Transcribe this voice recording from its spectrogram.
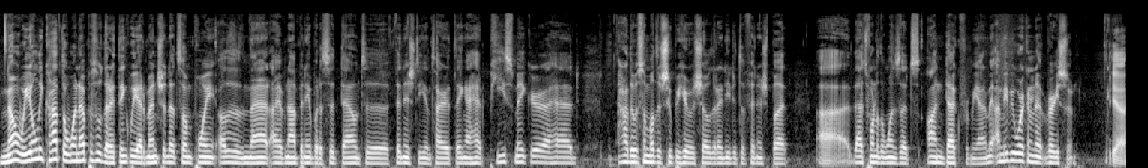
No, we only caught the one episode that I think we had mentioned at some point. Other than that, I have not been able to sit down to finish the entire thing. I had Peacemaker. I had, oh, there was some other superhero show that I needed to finish, but uh, that's one of the ones that's on deck for me. I may, I may be working on it very soon. Yeah.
